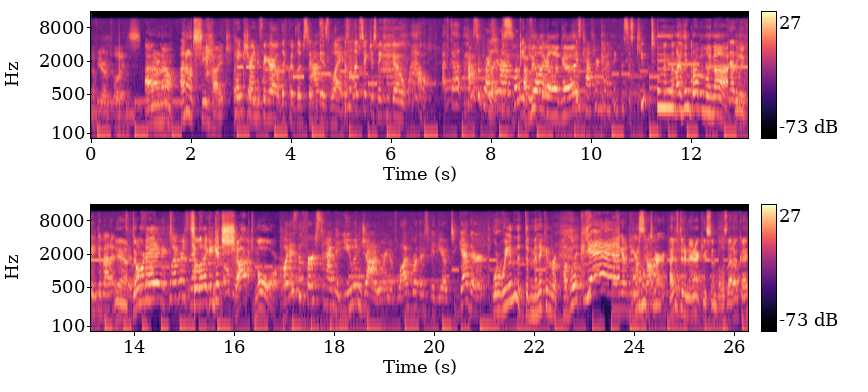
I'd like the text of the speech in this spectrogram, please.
of your employees? I don't know. I don't see height. Hank trying to figure out liquid lipstick is life. Doesn't lipstick just make you go, wow, I've got I'm surprised you're not a lips. punk. Make I you feel like? I look good. Is Catherine gonna think this is cute? Mm, I think probably not. Now that you think about it. Yeah. Donate Whoever's next so that I can get is over. shocked more. What is the first time that you and John were in a Vlogbrothers video together? Were we in the Dominican Republic? Now you Yeah! gotta do your star. I just did an anarchy symbol. Is that okay?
